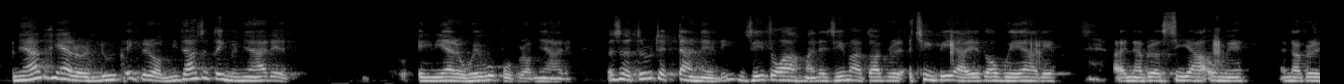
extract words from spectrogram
။အများကြီးကတော့လူသိပ်ပြီးတော့မိသားစုသိပ်မများတဲ့အိမ်တွေကတော့ဝဲဖို့ပို့ပြီးတော့များတယ်။အဲဆိုသူတို့တန်တယ်လေဈေးသွားမှလည်းဈေးမှာသွားပြီးတော့အချိန်ပေးရတယ်သွားဝယ်ရတယ်။အဲနောက်ပြီးတော့စီရအောင်မယ်။ နောက်ပြီး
